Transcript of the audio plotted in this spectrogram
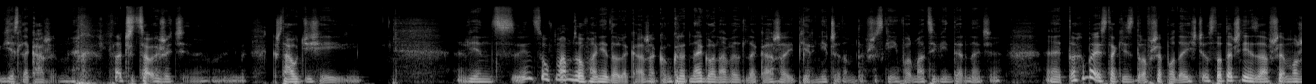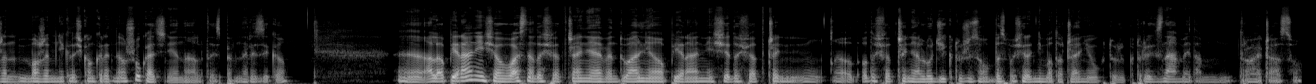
jest lekarzem. Znaczy całe życie. Kształci się i więc, więc mam zaufanie do lekarza, konkretnego nawet lekarza i pierniczę tam te wszystkie informacje w internecie. E, to chyba jest takie zdrowsze podejście. Ostatecznie zawsze może, może mnie ktoś konkretny oszukać, nie? No ale to jest pewne ryzyko. E, ale opieranie się o własne doświadczenia, ewentualnie opieranie się doświadczeń, o, o doświadczenia ludzi, którzy są w bezpośrednim otoczeniu, którzy, których znamy tam trochę czasu,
